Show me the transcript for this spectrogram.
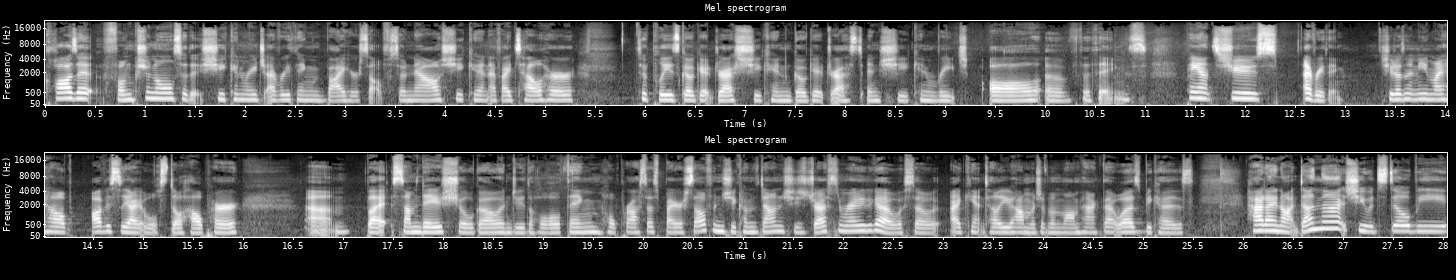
closet functional so that she can reach everything by herself. So now she can, if I tell her to please go get dressed, she can go get dressed and she can reach all of the things pants, shoes, everything. She doesn't need my help. Obviously, I will still help her. Um, but some days she'll go and do the whole thing, whole process by herself, and she comes down and she's dressed and ready to go. So I can't tell you how much of a mom hack that was because had I not done that, she would still be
